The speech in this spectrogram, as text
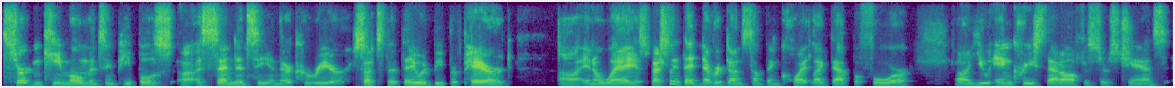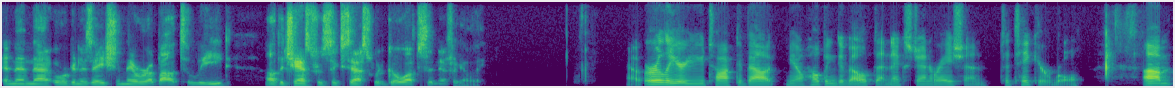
certain key moments in people's uh, ascendancy in their career such that they would be prepared uh, in a way, especially if they'd never done something quite like that before. Uh, you increase that officer's chance, and then that organization they were about to lead, uh, the chance for success would go up significantly. Now, earlier, you talked about you know helping develop that next generation to take your role. Um,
